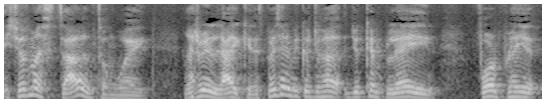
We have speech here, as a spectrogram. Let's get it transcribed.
it's just my style in some way, and I really like it, especially because you have you can play four player.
